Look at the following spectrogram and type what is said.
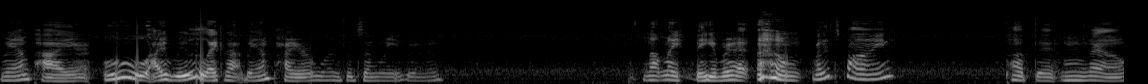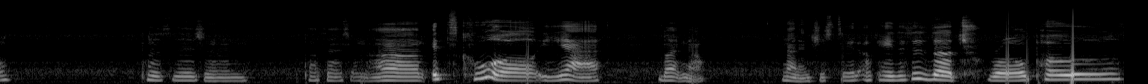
Vampire. Ooh, I really like that vampire one for some reason. Not my favorite, but it's fine. Puppet. Mm, no. Position. Possession. Um, it's cool, yeah, but no. Not interested. Okay, this is the troll pose.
